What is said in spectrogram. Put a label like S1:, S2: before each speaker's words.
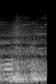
S1: estamos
